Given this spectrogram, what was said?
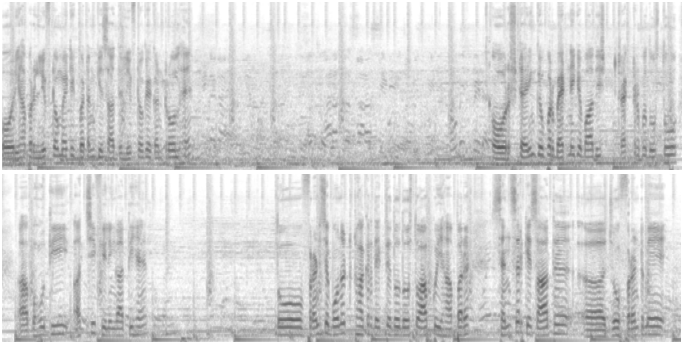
और यहाँ पर लिफ्टोमेटिक बटन के साथ लिफ्टों के कंट्रोल हैं। और स्टेयरिंग के ऊपर बैठने के बाद इस ट्रैक्टर पर दोस्तों बहुत ही अच्छी फीलिंग आती है। तो फ्रंट से बोनट उठाकर देखते तो दोस्तों, आपको यहाँ पर सेंसर के साथ जो फ्रंट में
